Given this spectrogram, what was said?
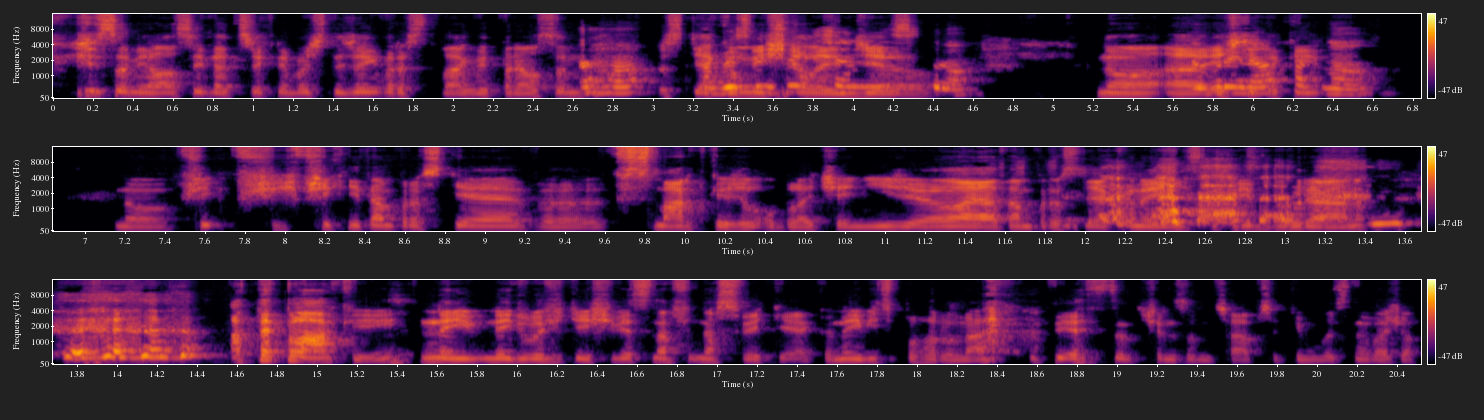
že jsem měl asi ve třech nebo čtyřech vrstvách, vypadal jsem Aha, prostě jako Michelin, že jo. No a ještě nápad, taky, no. No, vši, vši, všichni tam prostě v, v smart casual oblečení, že jo, a já tam prostě jako nejvíc buran. A tepláky, nej, nejdůležitější věc na, na světě, jako nejvíc pohodlná věc, o čem jsem třeba předtím vůbec neuvažoval.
